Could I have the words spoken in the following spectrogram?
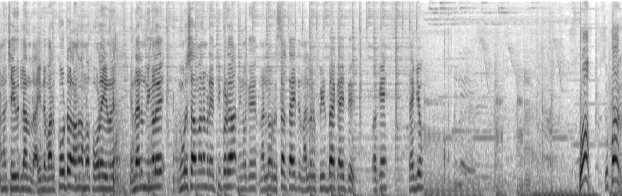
അങ്ങനെ ചെയ്തിട്ടില്ല എന്നുള്ളത്. അതിന്റെ വർക്കൗട്ടുകളാണ് നമ്മൾ ഫോളോ ചെയ്യുന്നത്. എന്തായാലും നിങ്ങൾ നൂറ് ശതമാനം ഇവിടെ എത്തിപ്പെടുക. നിങ്ങൾക്ക് നല്ലൊരു റിസൾട്ടായിട്ട് നല്ലൊരു ഫീഡ്ബാക്ക് ആയിട്ട് okay? Thank oh super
